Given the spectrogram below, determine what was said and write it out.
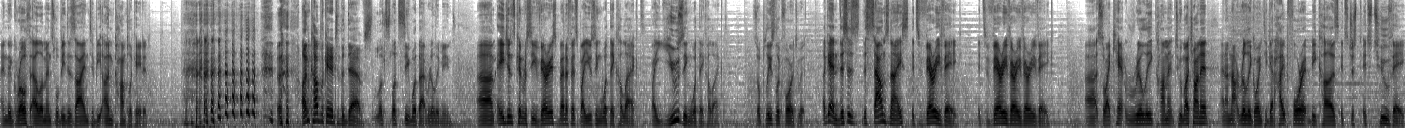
and the growth elements will be designed to be uncomplicated. uncomplicated to the devs. Let's let's see what that really means. Um, agents can receive various benefits by using what they collect. By using what they collect. So please look forward to it. Again, this is this sounds nice. It's very vague. It's very, very, very vague. Uh, so I can't really comment too much on it, and I'm not really going to get hype for it because it's just it's too vague.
